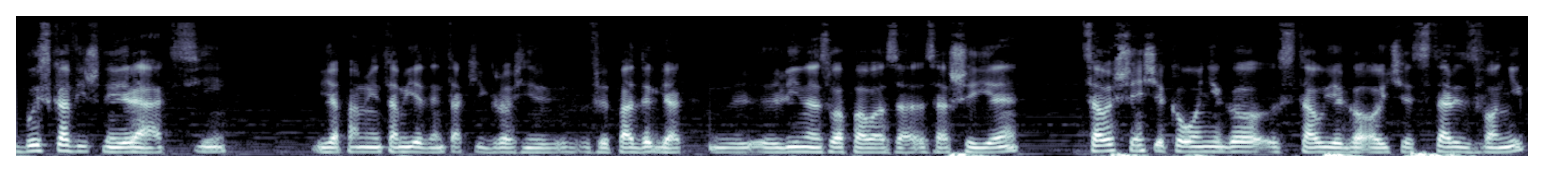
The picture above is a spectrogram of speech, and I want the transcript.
błyskawicznej reakcji. Ja pamiętam jeden taki groźny wypadek, jak lina złapała za, za szyję. Całe szczęście koło niego stał jego ojciec, stary dzwonnik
